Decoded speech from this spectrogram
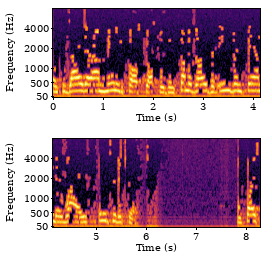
And today there are many false gospels, and some of those have even found their way into the church. And folks,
